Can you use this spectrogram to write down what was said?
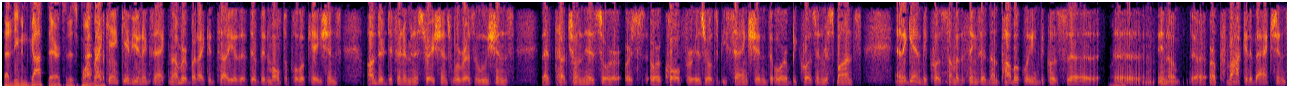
that it even got there to this point? I, I can't give you an exact number, but I can tell you that there have been multiple occasions under different administrations where resolutions that touch on this or, or or call for Israel to be sanctioned or because in response, and again because some of the things are done publicly and because uh, uh, you know there are provocative actions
